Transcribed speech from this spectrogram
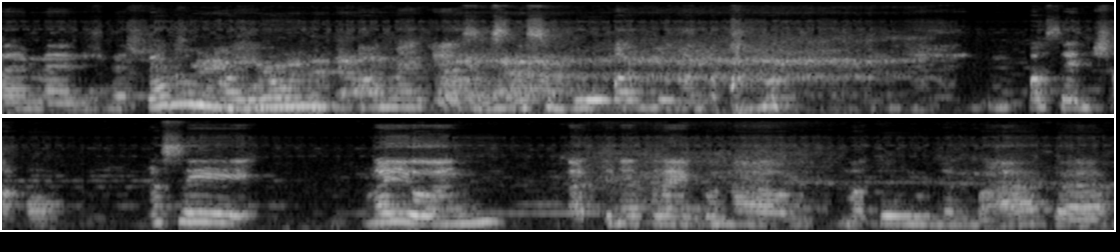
time management. Pero ngayong online classes, nasubukan yung ano ko, yung pasensya ko. Kasi, ngayon, at tinatry ko na matulog ng maaga,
